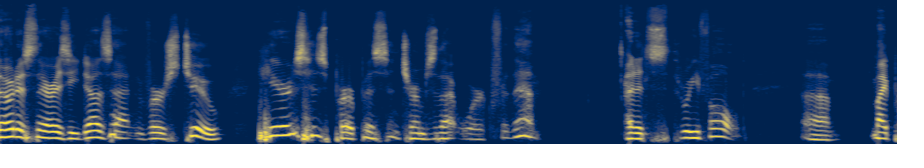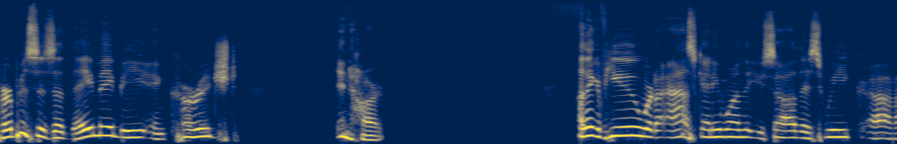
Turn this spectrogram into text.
Notice there as he does that in verse 2, here's his purpose in terms of that work for them. And it's threefold. Uh, my purpose is that they may be encouraged in heart. I think if you were to ask anyone that you saw this week, uh,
